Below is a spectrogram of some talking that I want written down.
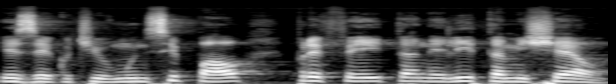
Executivo Municipal, Prefeita Nelita Michel.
